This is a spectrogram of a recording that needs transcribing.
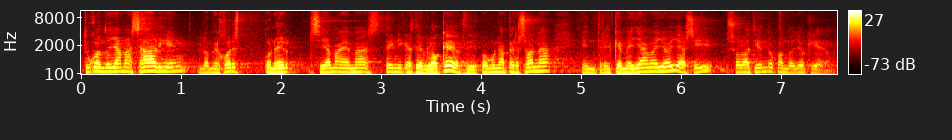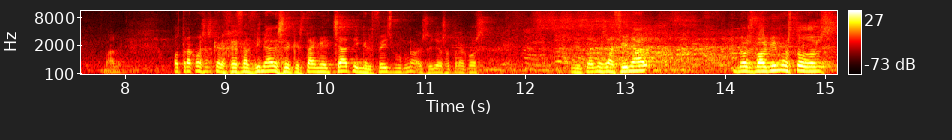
tú cuando llamas a alguien, lo mejor es poner, se llaman además técnicas de bloqueo, es decir, pongo una persona entre el que me llama yo y así solo atiendo cuando yo quiero, ¿vale? Otra cosa es que el jefe al final es el que está en el chat y en el Facebook, ¿no? Eso ya es otra cosa. Entonces al final nos volvimos todos,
